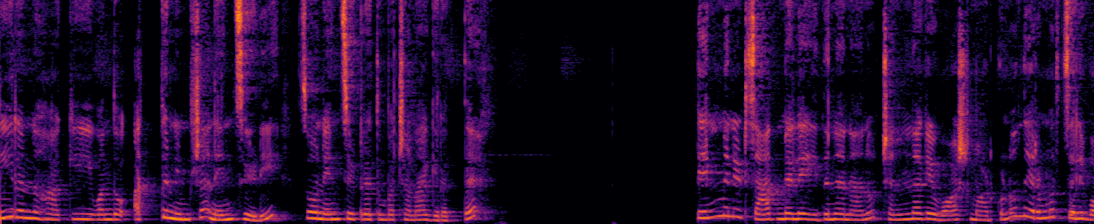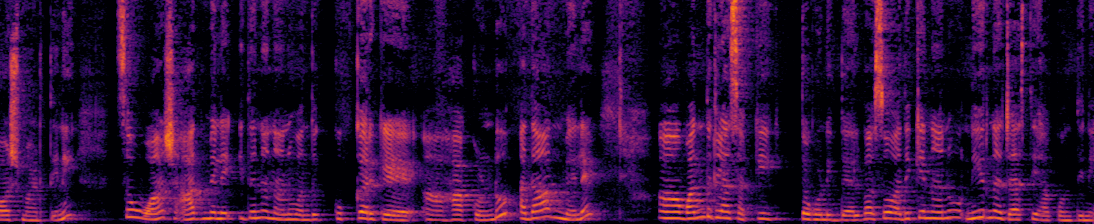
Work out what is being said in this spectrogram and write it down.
ನೀರನ್ನು ಹಾಕಿ ಒಂದು ಹತ್ತು ನಿಮಿಷ ನೆನೆಸಿಡಿ. ಸೊ ನೆನೆಸಿಟ್ರೆ ತುಂಬ ಚೆನ್ನಾಗಿರುತ್ತೆ. ಟೆನ್ ಮಿನಿಟ್ಸ್ ಆದಮೇಲೆ ಇದನ್ನು ನಾನು ಚೆನ್ನಾಗಿ ವಾಶ್ ಮಾಡಿಕೊಂಡು ಒಂದು ಎರಡು ಮೂರು ಸಲ ವಾಶ್ ಮಾಡ್ತೀನಿ. ಸೊ ವಾಶ್ ಆದಮೇಲೆ ಇದನ್ನು ನಾನು ಒಂದು ಕುಕ್ಕರ್ಗೆ ಹಾಕ್ಕೊಂಡು ಅದಾದಮೇಲೆ ಒಂದು ಗ್ಲಾಸ್ ಅಕ್ಕಿ ತೊಗೊಂಡಿದ್ದೆ ಅಲ್ವಾ? ಸೊ ಅದಕ್ಕೆ ನಾನು ನೀರನ್ನ ಜಾಸ್ತಿ ಹಾಕ್ಕೊತೀನಿ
